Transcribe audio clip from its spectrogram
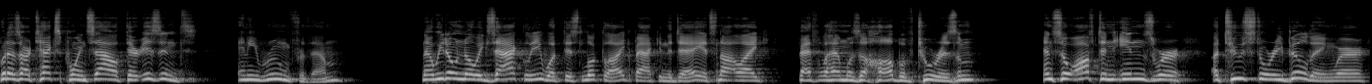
But as our text points out, there isn't any room for them. Now, we don't know exactly what this looked like back in the day. It's not like Bethlehem was a hub of tourism. And so often inns were a two story building where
